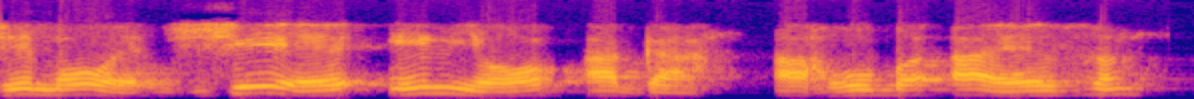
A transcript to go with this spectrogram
Gmol é G-E-M-O-H aesa.pb.gov.br.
